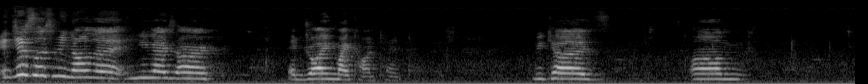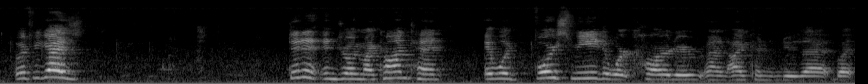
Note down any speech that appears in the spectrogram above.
it just lets me know that you guys are enjoying my content because um if you guys didn't enjoy my content, it would force me to work harder, and I couldn't do that. But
